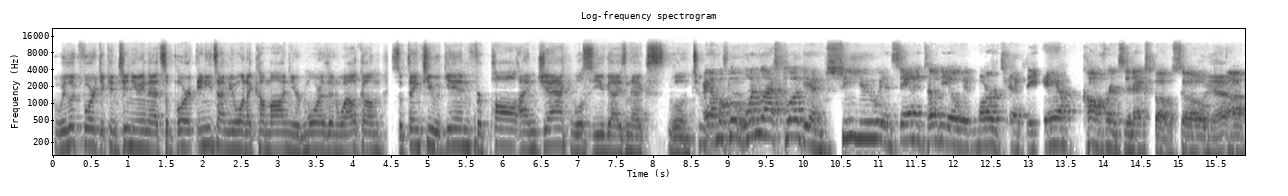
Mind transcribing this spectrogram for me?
we look forward to continuing that support. Anytime you want to come on, you're more than welcome. So thank you again for Paul. I'm Jack. We'll see you guys next. Well, in two. Hey, I'm gonna put one last plug in. See you in San Antonio in March at the AMPP conference and expo. So oh, yeah,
